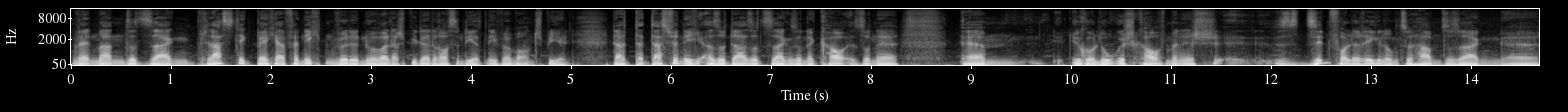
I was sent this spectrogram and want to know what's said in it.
wenn man sozusagen Plastikbecher vernichten würde, nur weil da Spieler drauf sind, die jetzt nicht mehr bei uns spielen. Da, da, das finde ich also da sozusagen so eine so eine ähm, ökologisch, kaufmännisch äh, sinnvolle Regelung zu haben, zu sagen, äh,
